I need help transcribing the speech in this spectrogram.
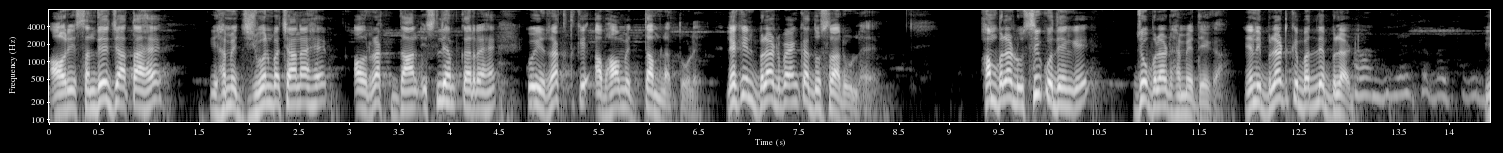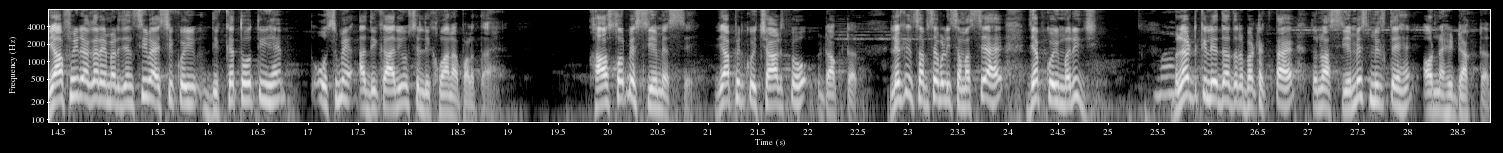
और ये संदेश जाता है कि हमें जीवन बचाना है और रक्तदान इसलिए हम कर रहे हैं कोई रक्त के अभाव में दम न तोड़े। लेकिन ब्लड बैंक का दूसरा रूल है। हम ब्लड उसी को देंगे जो ब्लड हमें देगा। यानी ब्लड के बदले ब्लड। या फिर अगर इमरजेंसी में ऐसी कोई दिक्कत होती है तो उसमें अधिकारियों से लिखवाना पड़ता है। खासतौर पे सीएमएस से या फिर कोई चार्ज पे हो डॉक्टर। लेकिन सबसे बड़ी समस्या है जब कोई मरीज़ ब्लड के लिए दर दर भटकता है तो ना सीएमएस मिलते हैं और ना ही डॉक्टर।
